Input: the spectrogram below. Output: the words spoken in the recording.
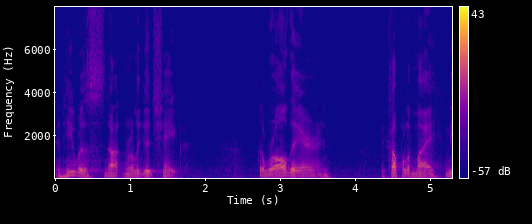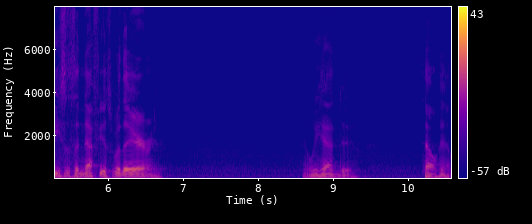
And he was not in really good shape. So we're all there, and a couple of my nieces and nephews were there, and, and we had to tell him.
